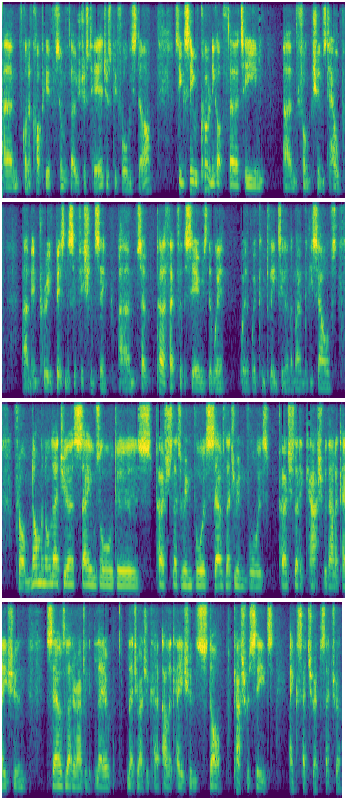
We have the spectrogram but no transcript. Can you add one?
Um, I've got a copy of some of those just here, just before we start. So you can see we've currently got 13 um, functions to help um, improve business efficiency. Um, so perfect for the series that we're, we're, we're completing at the moment with yourselves. From nominal ledger, sales orders, purchase ledger invoice, sales ledger invoice, purchase ledger cash with allocation, sales ledger, ledger allocations, stock, cash receipts, etc., etc.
